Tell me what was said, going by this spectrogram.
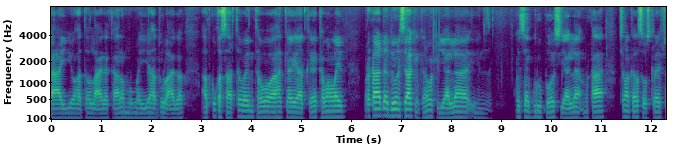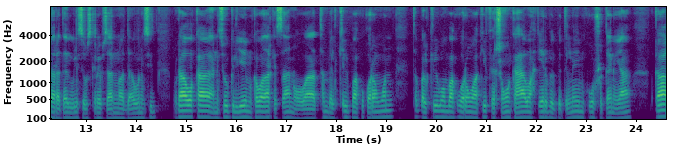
dhacay iyo haddaad lacaga kaala murmay iyo hadduu lacaga aad ku khasaartaba intaba halkaaga aad kaga kaban lahayd. Marka haddaad doonaysa hackinkana wuxuu yaalaa whatsapp group hoos yaalla markaa channelka subscribe saar haddaad weli subscribe saarin oo daawanaysid markaa wakaa aan soo geliyey iminka waad arkaysaan oo waa tambal kill baa ku qoran one. Tambal kill one baa ku qoran waa kii version one ka wax ka yar bedbedelnay wuu shaqeynayaa. Markaa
